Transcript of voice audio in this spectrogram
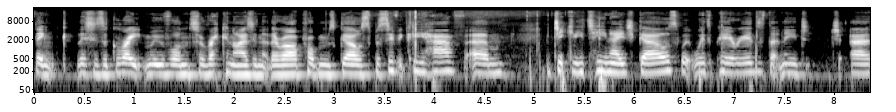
think this is a great move on to recognising that there are problems girls specifically have, um, particularly teenage girls with, with periods that need ch- uh,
